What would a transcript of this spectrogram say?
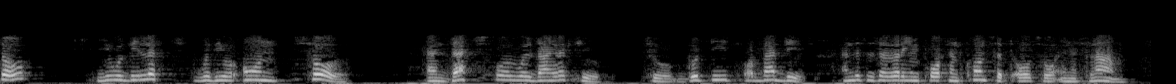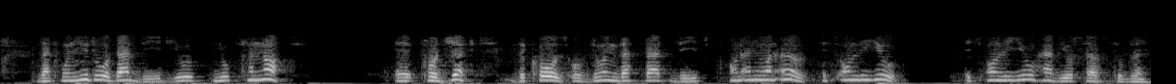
So, you will be left with your own soul, and that soul will direct you to good deeds or bad deeds. And this is a very important concept also in Islam, that when you do a bad deed, you, you cannot uh, project the cause of doing that bad deed on anyone else. It's only you. It's only you have yourself to blame.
